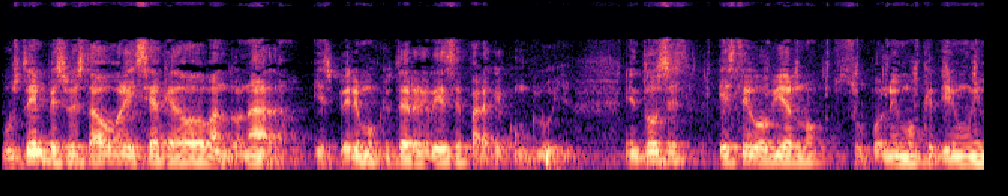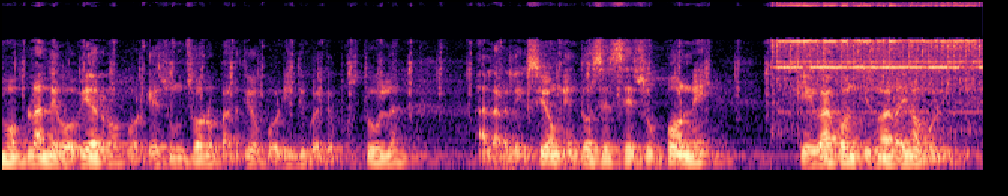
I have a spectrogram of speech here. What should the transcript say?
usted empezó esta obra y se ha quedado abandonada, esperemos que usted regrese para que concluya. Entonces, este gobierno, suponemos que tiene un mismo plan de gobierno, porque es un solo partido político el que postula a la reelección, entonces se supone que va a continuar la misma política.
